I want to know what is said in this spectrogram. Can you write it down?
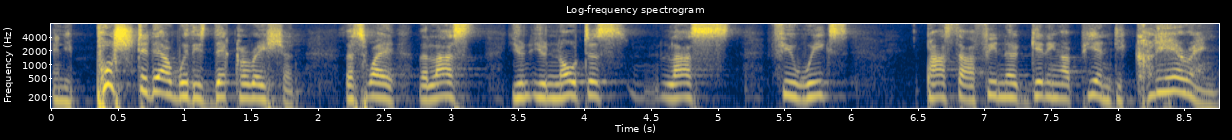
And he pushed it out with his declaration. That's why the last, you, you notice last few weeks, Pastor Afina getting up here and declaring,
